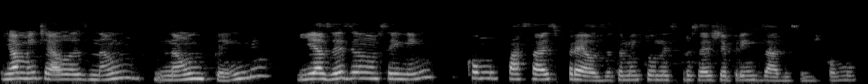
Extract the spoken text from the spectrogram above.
realmente elas não não entendem e às vezes eu não sei nem como passar isso para elas. Eu também estou nesse processo de aprendizado, assim, de como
